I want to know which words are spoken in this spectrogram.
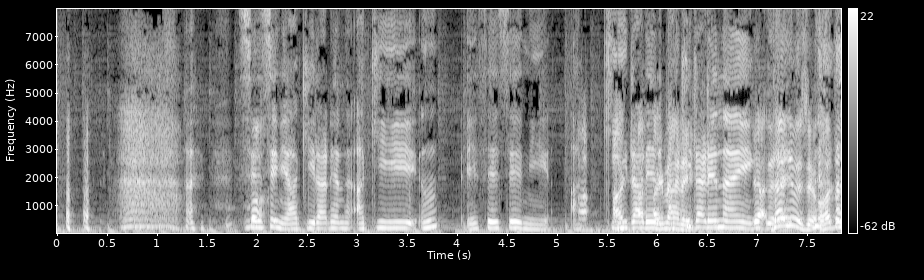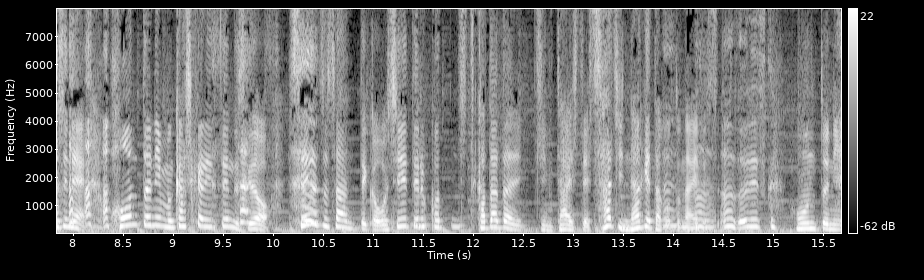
先生に飽きられない飽きうん？え先生に飽きられ飽きられない。いや大丈夫ですよ。私ね本当に昔から言ってるんですけど生徒さんっていうか教えてる方たちに対してさじ投げたことないです。あどうですか。本当に。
